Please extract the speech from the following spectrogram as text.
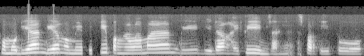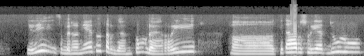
kemudian dia memiliki pengalaman di bidang IT misalnya seperti itu. Jadi sebenarnya itu tergantung dari uh, kita harus lihat dulu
